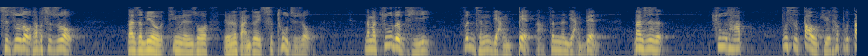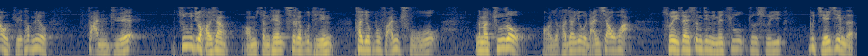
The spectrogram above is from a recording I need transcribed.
吃猪肉，他不吃猪肉，但是没有听人说有人反对吃兔子肉。那么猪的蹄分成两遍啊，分成两遍，但是猪它不是倒绝，它不倒绝，它没有反绝。猪就好像我们整天吃个不停，它就不反刍。那么猪肉哦，就好像又难消化，所以在圣经里面，猪就是属于不洁净的，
